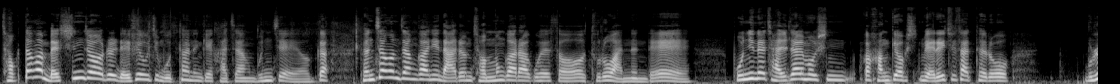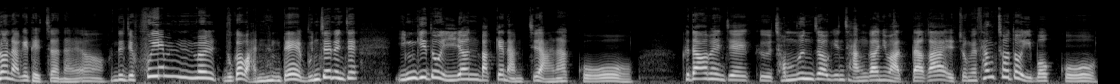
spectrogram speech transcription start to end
적당한 메신저를 내세우지 못하는 게 가장 문제예요. 그러니까 변창흠 장관이 나름 전문가라고 해서 들어왔는데 본인의 잘잘못과 관계없이 LH 사태로 물러나게 됐잖아요. 근데 이제 후임을 누가 왔는데 문제는 이제 임기도 1년밖에 남지 않았고 그 다음에 이제 그 전문적인 장관이 왔다가 일종의 상처도 입었고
